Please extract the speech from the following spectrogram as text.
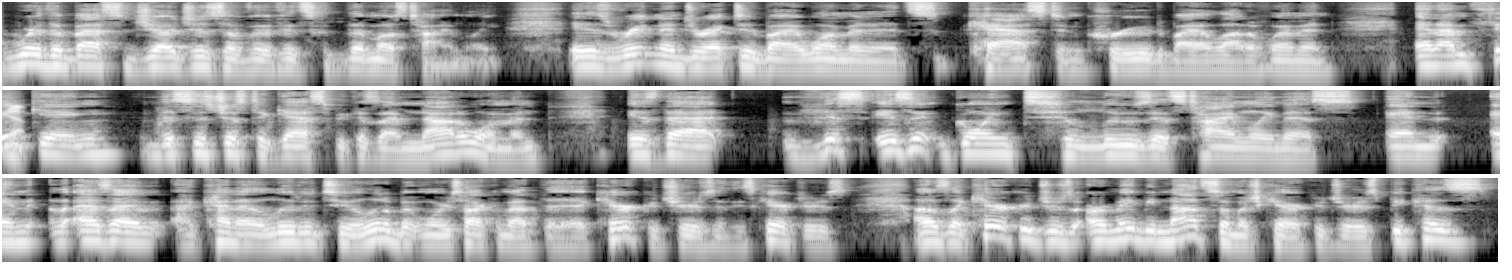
we're the best judges of if it's the most timely. It is written and directed by a woman and it's cast and crewed by a lot of women. And I'm thinking this is just a guess because I'm not a woman is that this isn't going to lose its timeliness and and as I, I kind of alluded to a little bit when we were talking about the caricatures of these characters, I was like, caricatures are maybe not so much caricatures because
